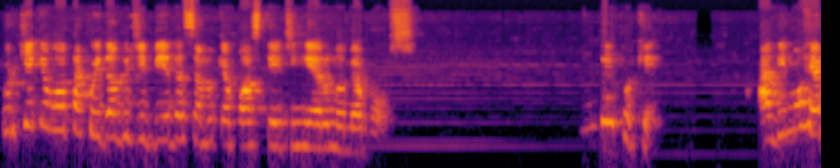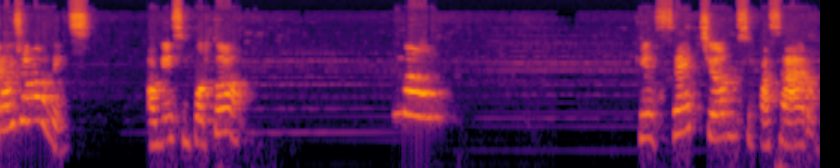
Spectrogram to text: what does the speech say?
Por que, que eu vou estar tá cuidando de vida sendo que eu posso ter dinheiro no meu bolso? Não tem porquê. Ali morreram jovens. Alguém se importou? Não. Porque sete anos se passaram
